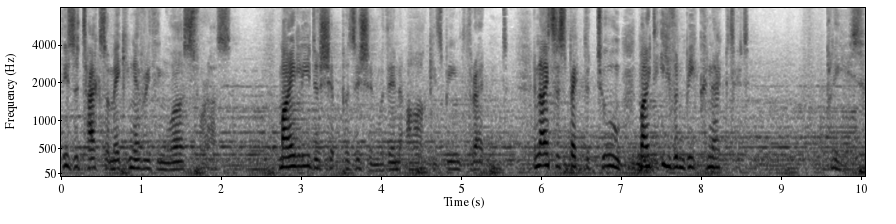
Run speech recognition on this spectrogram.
These attacks are making everything worse for us. My leadership position within ARC is being threatened, and I suspect the two might even be connected. Please,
